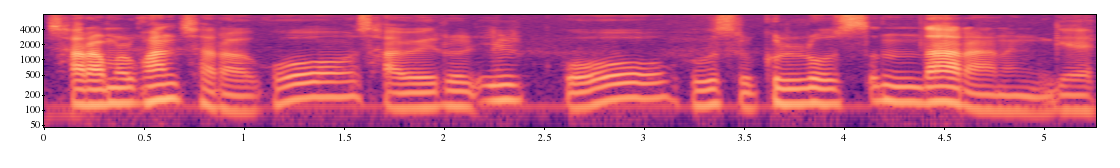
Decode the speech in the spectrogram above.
사람을 관찰하고 사회를 읽고 그것을 글로 쓴다라는 게 어,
